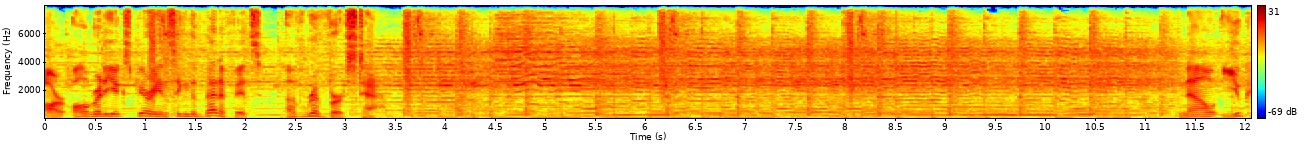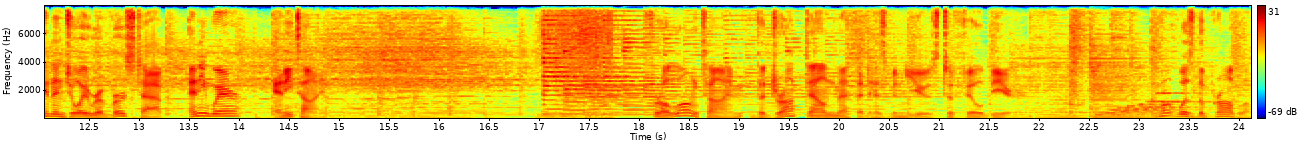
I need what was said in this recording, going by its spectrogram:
are already experiencing the benefits of ReverseTap. Now you can enjoy ReverseTap anywhere, anytime. For a long time, the drop-down method has been used to fill beer. What was the problem?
